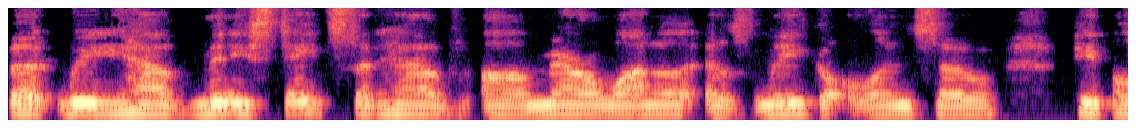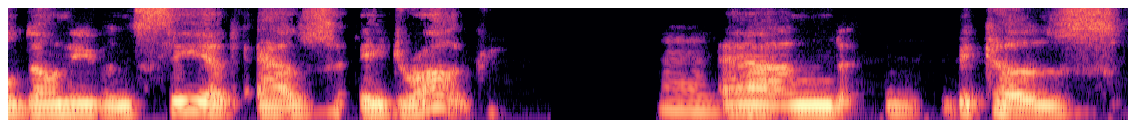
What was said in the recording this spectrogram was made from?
But we have many states that have uh, marijuana as legal, and so people don't even see it as a drug. Mm-hmm. And because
